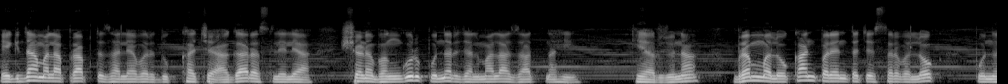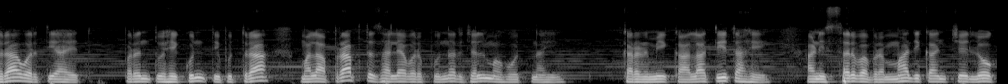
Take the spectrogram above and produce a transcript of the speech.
एकदा मला प्राप्त झाल्यावर दुःखाचे आगार असलेल्या क्षणभंगूर पुनर्जन्माला जात नाही. हे अर्जुना ब्रह्मलोकांपर्यंतचे सर्व लोक पुनरावर्ती आहेत. परंतु हे कुंतीपुत्रा मला प्राप्त झाल्यावर पुनर्जन्म होत नाही. कारण मी कालातीत आहे आणि सर्व ब्रह्मादिकांचे लोक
